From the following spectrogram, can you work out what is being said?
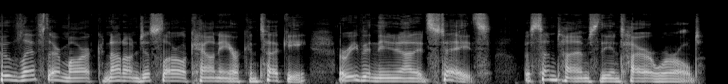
who've left their mark not on just Laurel County or Kentucky or even the United States, but sometimes the entire world.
